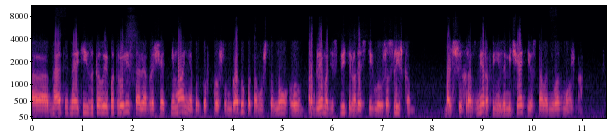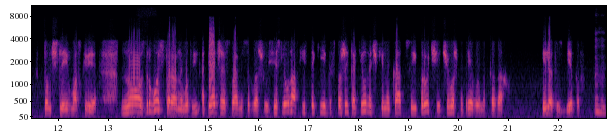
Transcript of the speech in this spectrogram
Э, на, это, на эти языковые патрули стали обращать внимание только в прошлом году, потому что ну, проблема действительно достигла уже слишком больших размеров, и не замечать ее стало невозможно в том числе и в Москве. Но, с другой стороны, вот опять же я с вами соглашусь, если у нас есть такие госпожи Котеночкины, Кацы и прочие, чего ж мы требуем от казахов? Или от узбеков? Угу.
